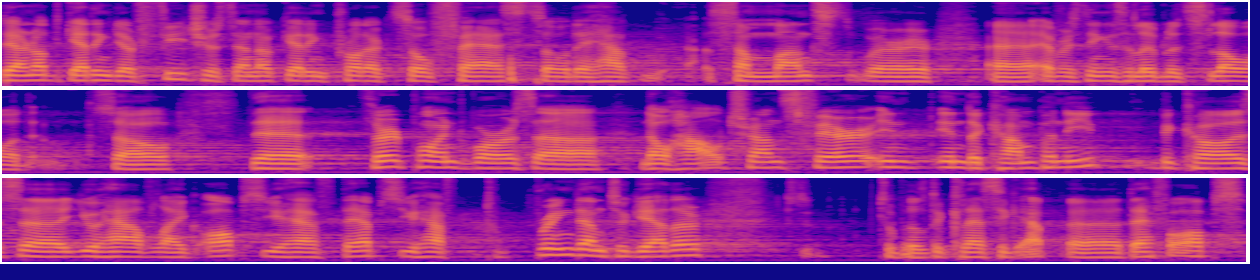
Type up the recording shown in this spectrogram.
they're not getting their features, they're not getting products so fast, so they have some months where uh, everything is a little bit slower. So the third point was uh, know-how transfer in, in the company, because uh, you have like ops, you have devs, you have to bring them together to, to build the classic app, uh, DevOps.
